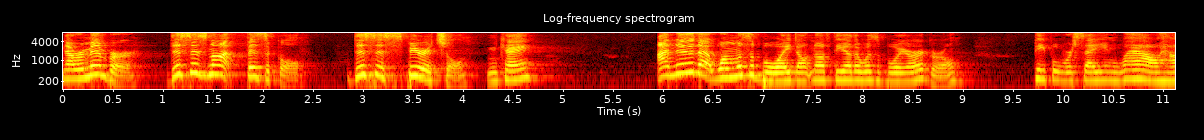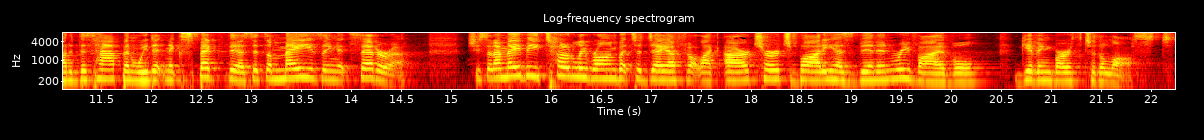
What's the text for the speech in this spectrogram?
Now remember, this is not physical, this is spiritual, okay? I knew that one was a boy, don't know if the other was a boy or a girl. People were saying, "Wow, how did this happen? We didn't expect this. It's amazing, etc." She said, "I may be totally wrong, but today I felt like our church body has been in revival, giving birth to the lost.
